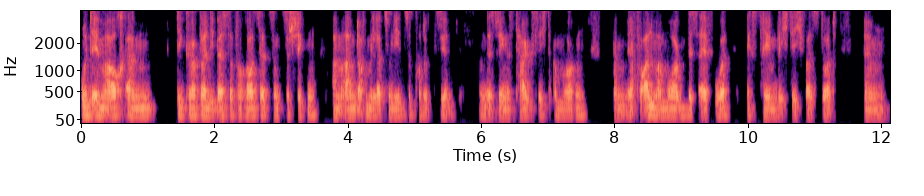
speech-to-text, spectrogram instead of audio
und eben auch ähm, den Körper in die beste Voraussetzung zu schicken, am Abend auch Melatonin zu produzieren. Und deswegen ist Tageslicht am Morgen, ähm, ja vor allem am Morgen bis 11 Uhr extrem wichtig, weil es dort ähm,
